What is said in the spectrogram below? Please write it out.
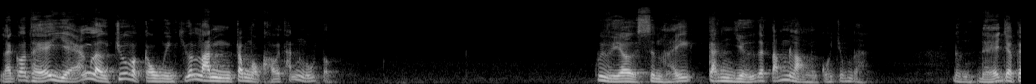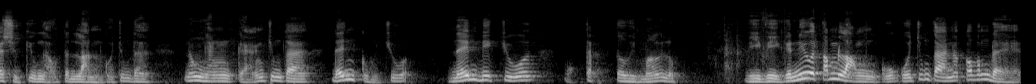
lại có thể giảng lời Chúa và cầu nguyện chữa lành trong một hội thánh ngũ tuần quý vị ơi, xin hãy canh giữ cái tấm lòng của chúng ta. Đừng để cho cái sự kiêu ngạo tinh lành của chúng ta nó ngăn cản chúng ta đến cùng Chúa, nếm biết Chúa một cách tươi mới luôn. Vì vì cái nếu cái tấm lòng của của chúng ta nó có vấn đề,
